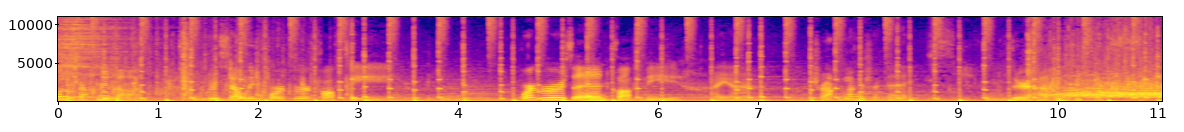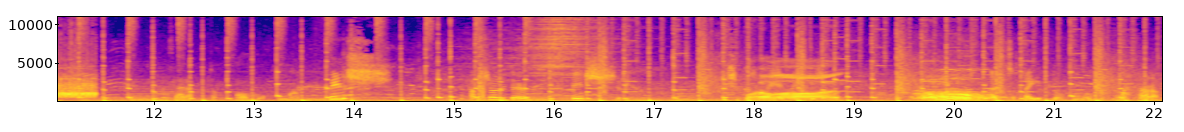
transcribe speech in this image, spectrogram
Food truck nila. They're selling burger, coffee, burgers and coffee. Ayan. Truck lang siya, guys. They're having business. Masarap to. Omo. Fish. Actually, they're fish. Fish ball. Come on. ball. At saka ito. Masarap.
